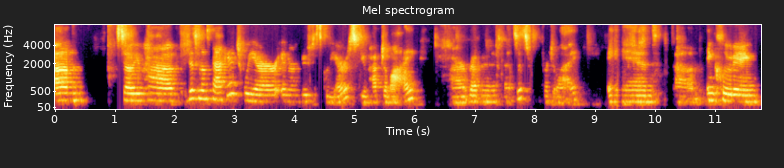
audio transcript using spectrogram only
Um, so you have this month's package. We are in our new fiscal years. You have July, our revenue and expenses for July. And um, including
